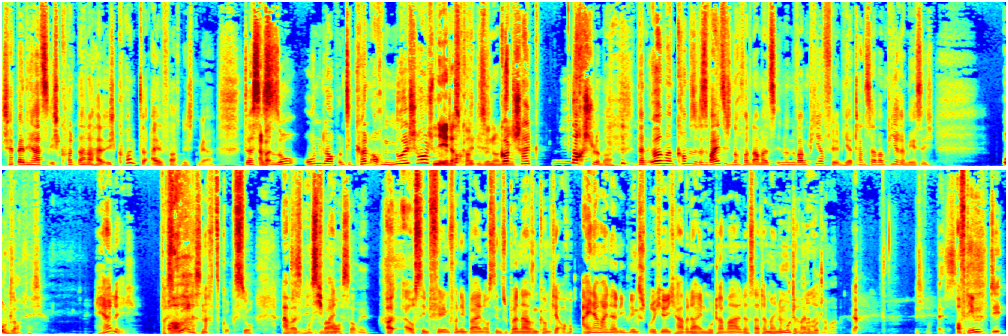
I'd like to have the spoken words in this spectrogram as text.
ich habe ja ein Herz, ich konnte nach einer halben, ich konnte einfach nicht mehr. Das Aber- ist so unglaublich und die können auch null Schauspieler. Nee, das konnten sie noch nie. Gottschalk noch schlimmer. Dann irgendwann kommen sie, das weiß ich noch von damals, in einen Vampirfilm hier, Tanz der Vampire mäßig. Unglaublich. herrlich. Was Oh. du alles nachts guckst so. Aber Das muss ich meine, raus, sorry. aus den Filmen von den beiden, aus den Supernasen kommt ja auch einer meiner Lieblingssprüche, ich habe da ein Muttermal, das hatte meine Mutter Meine mal. Mutter mal. Ja. Ich weiß. Auf dem Die,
